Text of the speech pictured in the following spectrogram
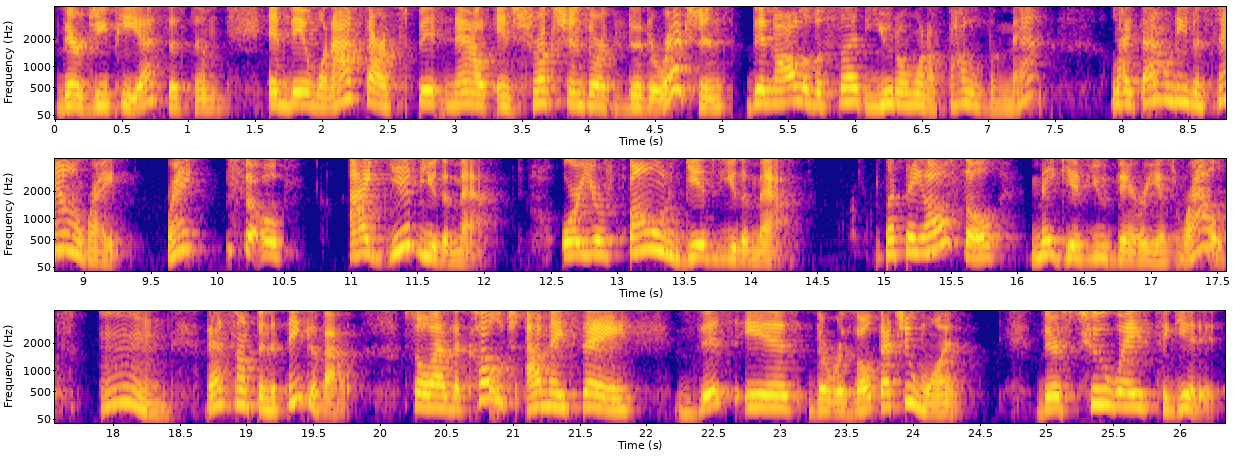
their GPS system. And then when I start spitting out instructions or the directions, then all of a sudden you don't want to follow the map. Like that don't even sound right, right? So I give you the map or your phone gives you the map but they also may give you various routes. Mm, that's something to think about. So, as a coach, I may say, This is the result that you want. There's two ways to get it.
